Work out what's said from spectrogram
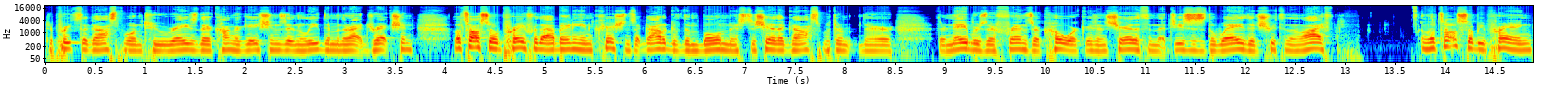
to preach the gospel and to raise their congregations and lead them in the right direction. Let's also pray for the Albanian Christians that God will give them boldness to share the gospel with their their, their neighbors, their friends, their coworkers, and share with them that Jesus is the way, the truth, and the life. And let's also be praying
